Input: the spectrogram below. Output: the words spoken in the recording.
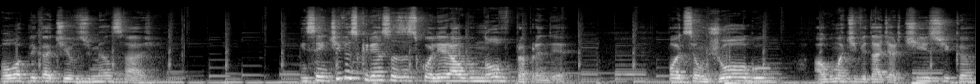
ou aplicativos de mensagem. Incentive as crianças a escolher algo novo para aprender. Pode ser um jogo, alguma atividade artística,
